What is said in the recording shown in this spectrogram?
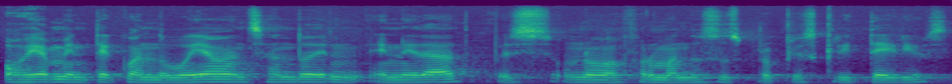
obviamente cuando voy avanzando en, edad, pues uno va formando sus propios criterios.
